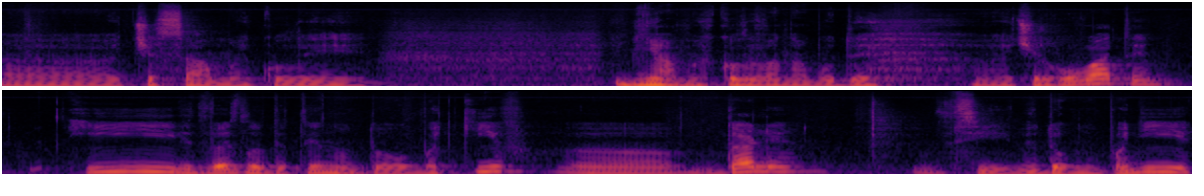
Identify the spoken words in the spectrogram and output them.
е, часами, коли днями, коли вона буде е, чергувати, і відвезла дитину до батьків. Е, Далі всі відомі події.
